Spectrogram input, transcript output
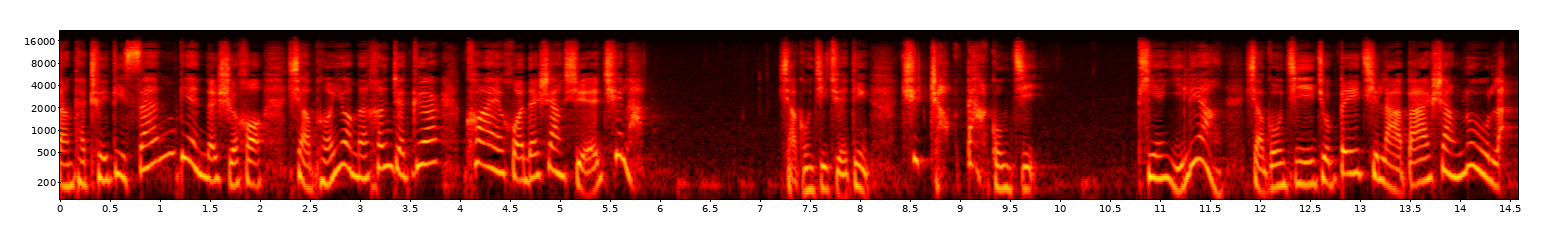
当他吹第三遍的时候，小朋友们哼着歌，快活的上学去了。小公鸡决定去找大公鸡。天一亮，小公鸡就背起喇叭上路了。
